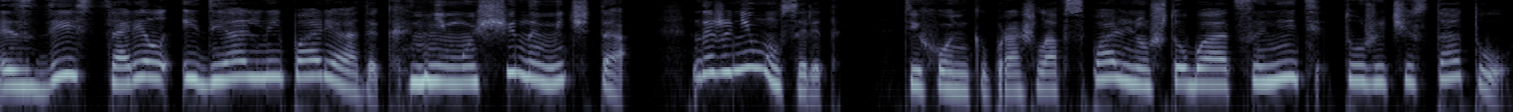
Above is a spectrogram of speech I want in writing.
Здесь царил идеальный порядок, не мужчина-мечта, даже не мусорит. Тихонько прошла в спальню, чтобы оценить ту же чистоту.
